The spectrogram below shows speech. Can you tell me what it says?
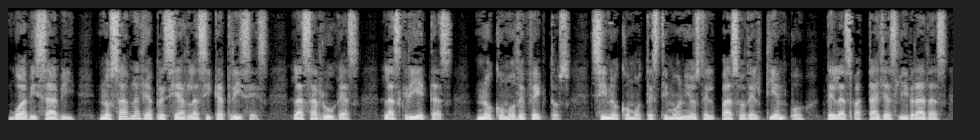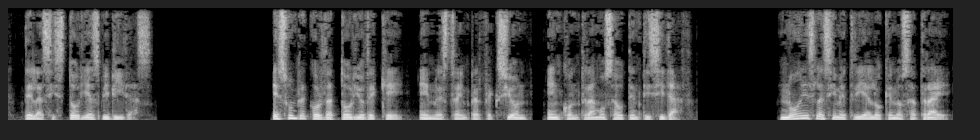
Wabi Sabi nos habla de apreciar las cicatrices, las arrugas, las grietas, no como defectos, sino como testimonios del paso del tiempo, de las batallas libradas, de las historias vividas. Es un recordatorio de que, en nuestra imperfección, encontramos autenticidad. No es la simetría lo que nos atrae,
